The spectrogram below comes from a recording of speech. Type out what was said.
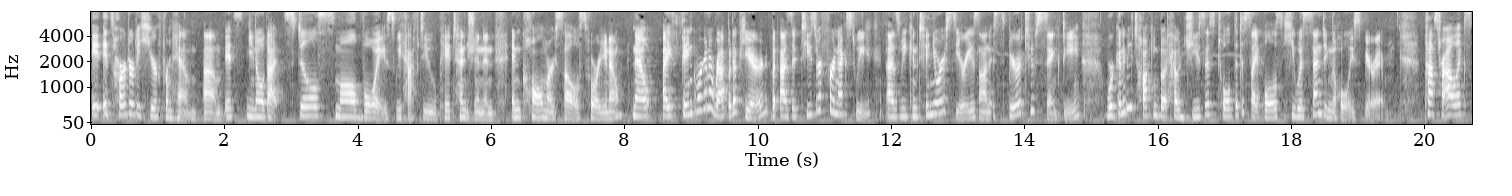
it, it's harder to hear from him. Um, it's, you know, that still small voice we have to pay attention and, and calm ourselves for, you know? Now, I think we're going to wrap it up here, but as a teaser for next week, as we continue our series on Spiritus Sancti, we're going to be talking about how Jesus told the disciples he was sending the Holy Spirit. Pastor Alex,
